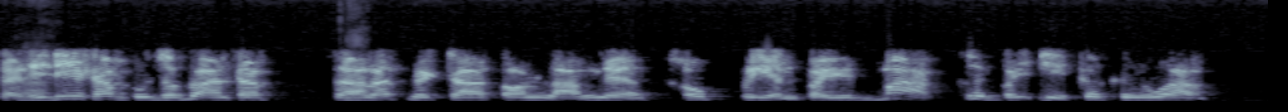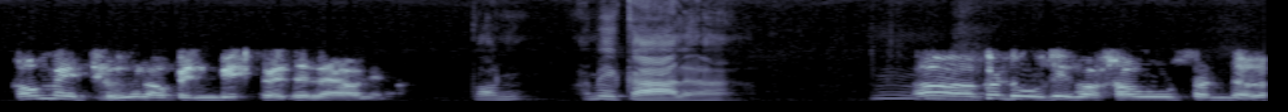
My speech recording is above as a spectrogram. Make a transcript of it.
แต่ทีนี้ครับคุณสมบัติครับสหรัฐอเมริกาตอนหลังเนี่ยเขาเปลี่ยนไปมากขึ้นไปอีกก็คือว่าเขาไม่ถือเราเป็นมิตรไปเสียแล้วเนี่ย ตอนอเมริกาเหรอฮะมเออ ก็ดูสิว่าเขาเสนอ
